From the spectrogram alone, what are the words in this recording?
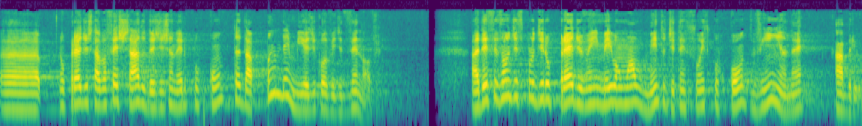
Uh, o prédio estava fechado desde janeiro por conta da pandemia de Covid-19. A decisão de explodir o prédio vem em meio a um aumento de tensões por conta. Vinha, né? Abril.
